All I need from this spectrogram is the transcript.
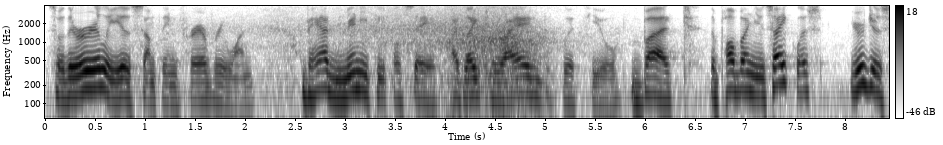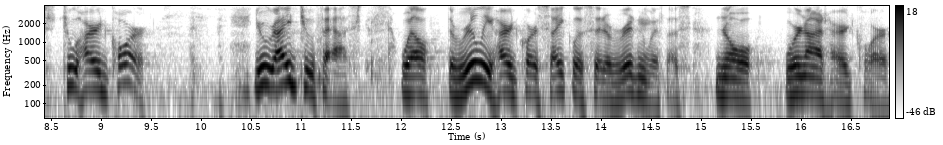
So there really is something for everyone. I've had many people say, I'd like to ride with you, but the Paul Bunyan cyclists, you're just too hardcore. you ride too fast. Well, the really hardcore cyclists that have ridden with us know we're not hardcore,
